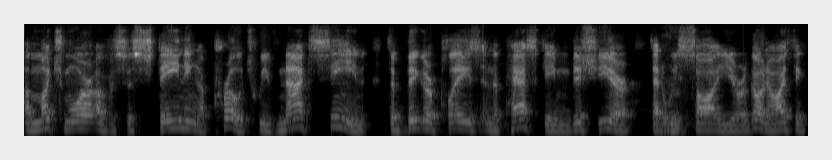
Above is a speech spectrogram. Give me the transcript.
a much more of a sustaining approach. We've not seen the bigger plays in the pass game this year that we mm-hmm. saw a year ago. Now, I think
